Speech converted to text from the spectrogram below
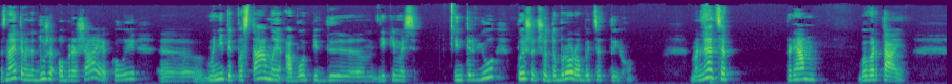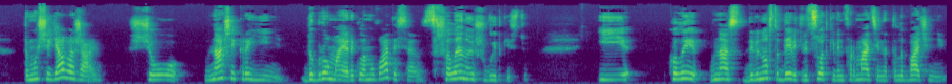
знаєте, мене дуже ображає, коли е, мені під постами або під е, якимось інтерв'ю пишуть, що добро робиться тихо. Мене це прям вивертає. Тому що я вважаю, що в нашій країні добро має рекламуватися з шаленою швидкістю. І коли у нас 99% інформації на телебаченні,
